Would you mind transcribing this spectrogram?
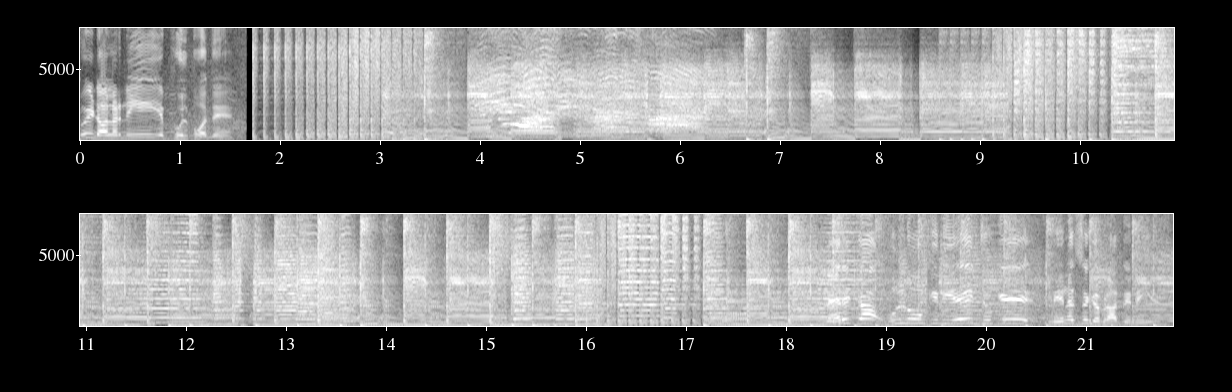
کوئی ڈالر نہیں ہے یہ پھول پودے ہیں امریکہ ان لوگوں کے لیے جو کہ محنت سے گھبراتے نہیں ہیں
